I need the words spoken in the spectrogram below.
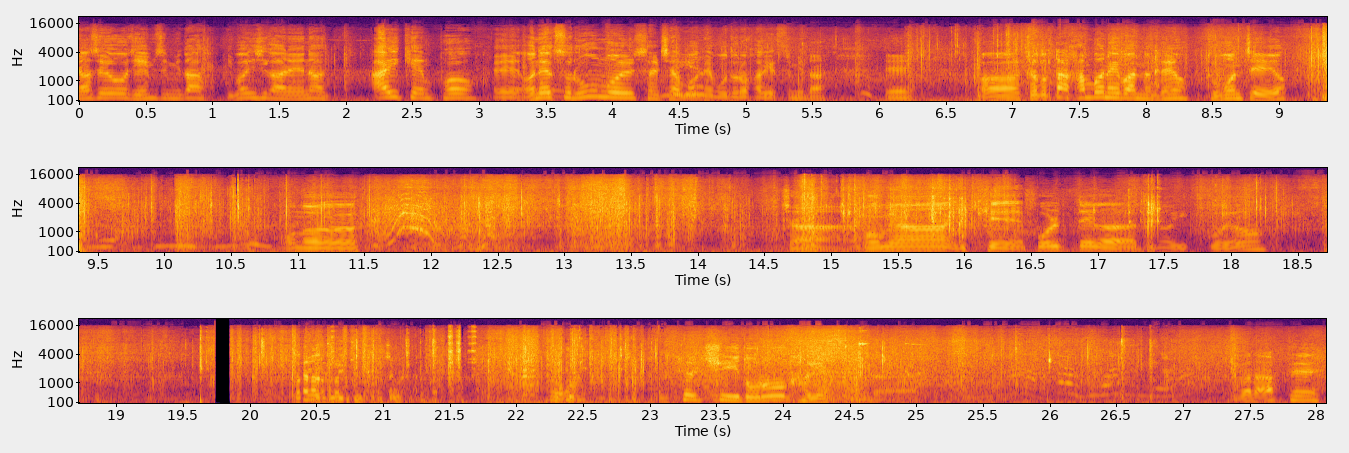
안녕하세요. 제임스입니다. 이번 시간에는 아이캠퍼 예, 어넥스 룸을 설치 한번 해보도록 하겠습니다. 예, 어, 저도 딱 한 번 해봤는데요. 두 번째예요. 오늘 자 보면 이렇게 볼대가 들어있고요. 펼치도록 하겠습니다. 이건 앞에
